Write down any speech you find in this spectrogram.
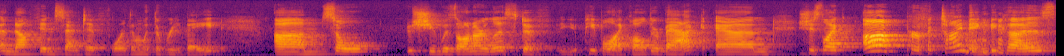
enough incentive for them with the rebate. Um, so she was on our list of people. I called her back and she's like, ah, perfect timing because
